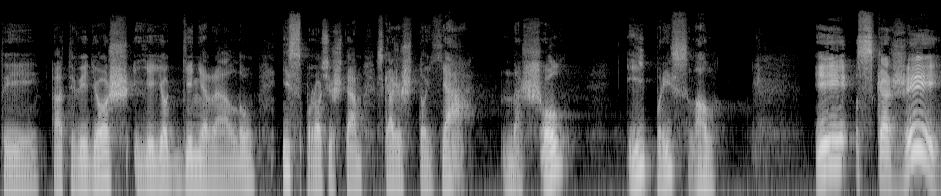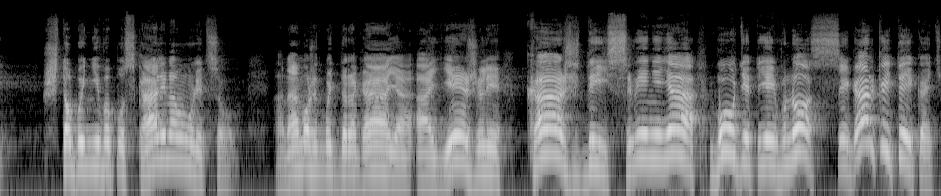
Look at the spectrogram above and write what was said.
Ты отведешь ее к генералу и спросишь там, скажешь, что я нашел и прислал. И скажи, чтобы не выпускали на улицу. Она может быть дорогая, а ежели каждый свинья будет ей в нос сигаркой тыкать,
